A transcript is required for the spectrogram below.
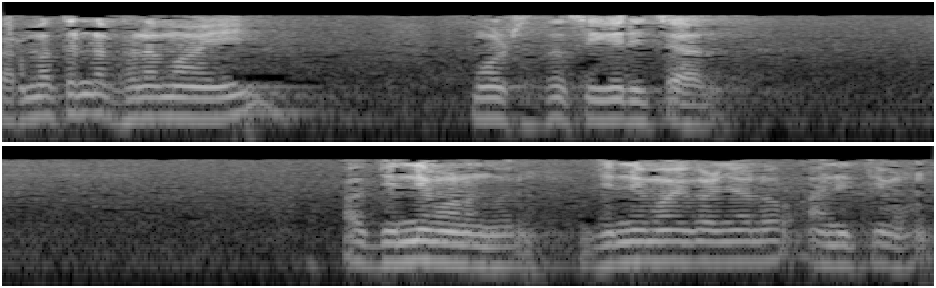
കർമ്മത്തിന്റെ ഫലമായി മോക്ഷത്തെ സ്വീകരിച്ചാൽ അത് ജന്യമാണെന്ന് വരും. ജന്യമായി കഴിഞ്ഞാലോ അനിത്യമാണ്.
